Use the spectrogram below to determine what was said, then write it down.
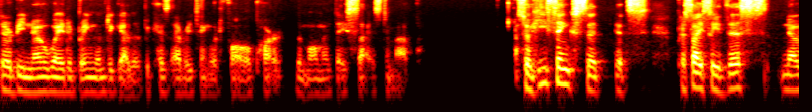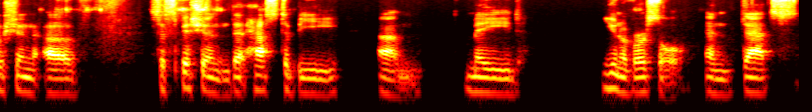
there'd be no way to bring them together because everything would fall apart the moment they sized him up. So he thinks that it's precisely this notion of suspicion that has to be um, made universal, and that's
